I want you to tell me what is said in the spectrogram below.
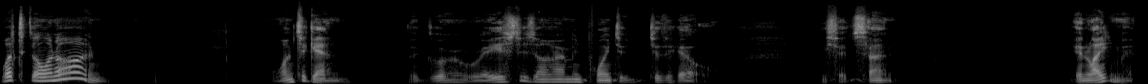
What's going on? Once again, the guru raised his arm and pointed to the hill. He said, Son, enlightenment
